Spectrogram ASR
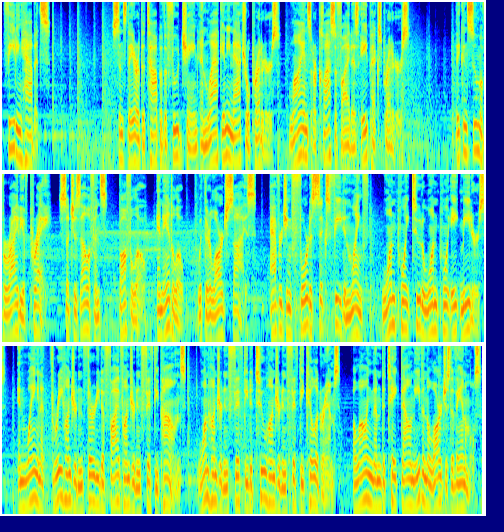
Feeding habits Since they are at the top of the food chain and lack any natural predators, lions are classified as apex predators, they consume a variety of prey, such as elephants, buffalo, and antelope, with their large size, averaging 4 to 6 feet in length, 1.2 to 1.8 meters, and weighing in at 330 to 550 pounds, 150 to 250 kilograms, allowing them to take down even the largest of animals.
